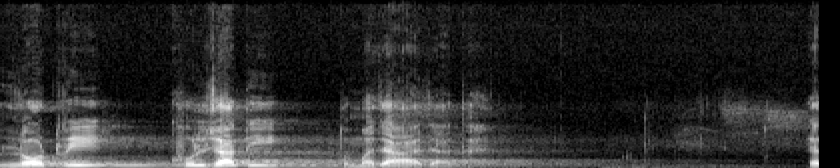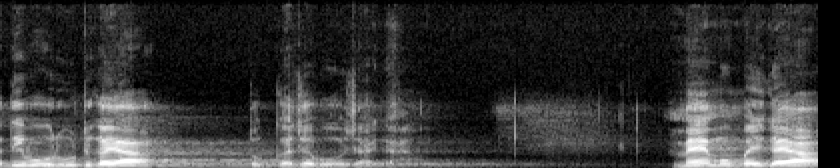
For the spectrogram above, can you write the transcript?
लॉटरी खुल जाती तो मज़ा आ जाता है। यदि वो रूट गया तो गजब हो जाएगा। मैं मुंबई गया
